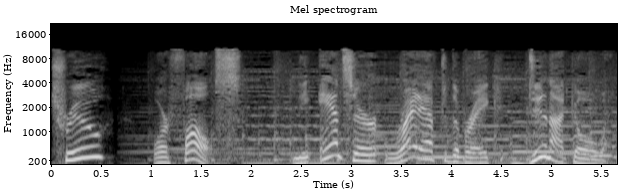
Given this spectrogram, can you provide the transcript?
true or false? And the answer right after the break. Do not go away.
